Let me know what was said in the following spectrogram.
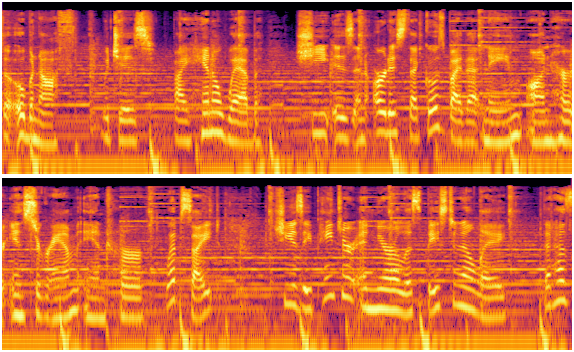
the Obanoth, which is by Hannah Webb. She is an artist that goes by that name on her Instagram and her website. She is a painter and muralist based in LA that has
